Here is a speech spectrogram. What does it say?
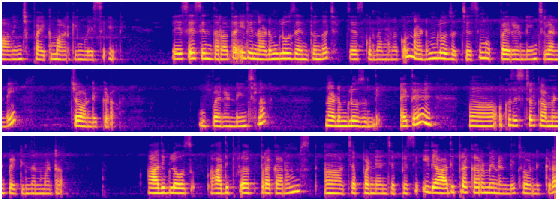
పావించి పైకి మార్కింగ్ వేసేయండి. వేసేసిన తర్వాత ఇది నడుం లూజ్ ఎంత ఉందో చెక్ చేసుకుందాం మనకు. నడుం లూజ్ వచ్చేసి ముప్పై రెండు ఇంచులండి. చూడండి ఇక్కడ. ముప్పై రెండు ఇంచుల నడుం బ్లౌజ్ ఉంది. అయితే ఒక సిస్టర్ కామెంట్ పెట్టిందనమాట. ఆది బ్లౌజ్ ఆది ప్రకారం చెప్పండి అని చెప్పేసి. ఇది ఆది ప్రకారమేనండి. చూడండి ఇక్కడ.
